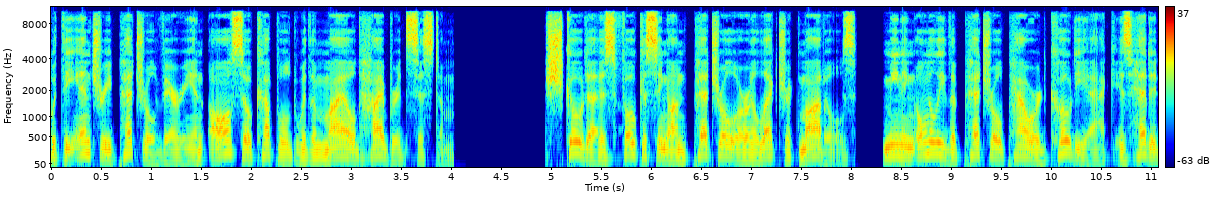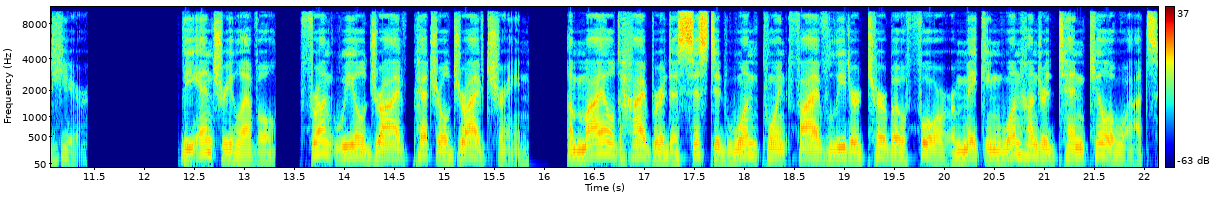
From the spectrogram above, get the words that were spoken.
with the entry petrol variant also coupled with a mild hybrid system. Škoda is focusing on petrol or electric models, meaning only the petrol-powered Kodiaq is headed here. The entry-level, front-wheel drive petrol drivetrain, a mild hybrid assisted 1.5-liter turbo 4 are making 110 kilowatts,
